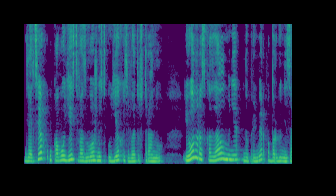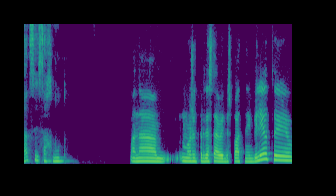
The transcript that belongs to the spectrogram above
для тех, у кого есть возможность уехать в эту страну. И он рассказал мне, например, об организации «Сахнут». Она может предоставить бесплатные билеты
